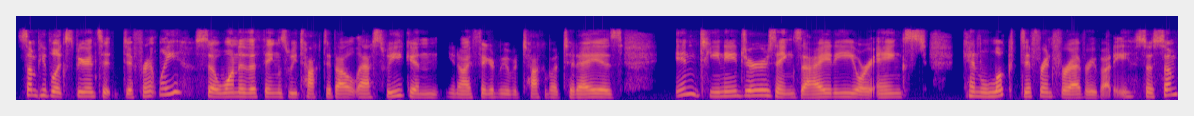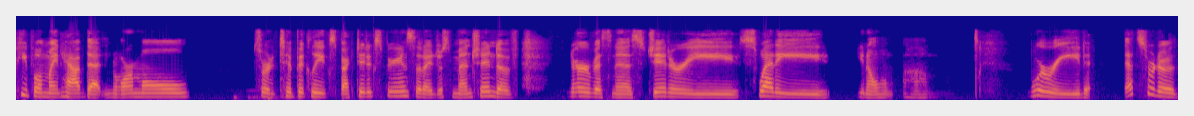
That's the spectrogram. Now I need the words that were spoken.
some people experience it differently. So one of the things we talked about last week and you know I figured we would talk about today is in teenagers, anxiety or angst can look different for everybody. So some people might have that normal, sort of typically expected experience that I just mentioned of nervousness, jittery, sweaty, you know, um, worried. That's sort of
